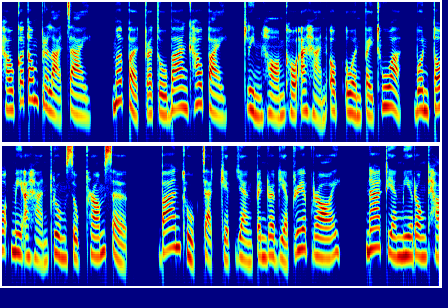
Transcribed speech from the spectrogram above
เขาก็ต้องประหลาดใจ เมื่อเปิดประตูบ้านเข้าไป กลิ่นหอมของอาหารอบอวลไปทั่ว บนโต๊ะมีอาหารปรุงสุกพร้อมเสิร์ฟบ้านถูกจัดเก็บอย่างเป็นระเบียบเรียบร้อย หน้าเตียงมีรองเท้า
